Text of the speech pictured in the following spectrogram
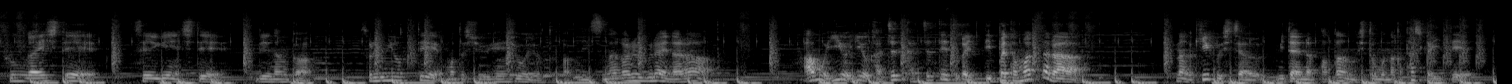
憤慨して制限してでなんかそれによってまた周辺症状とかにつながるぐらいならあもういいよいいよ買っちゃって買っちゃってとか言っていっぱい貯まったらなんか寄付しちゃうみたいなパターンの人もなんか確かいて、うん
